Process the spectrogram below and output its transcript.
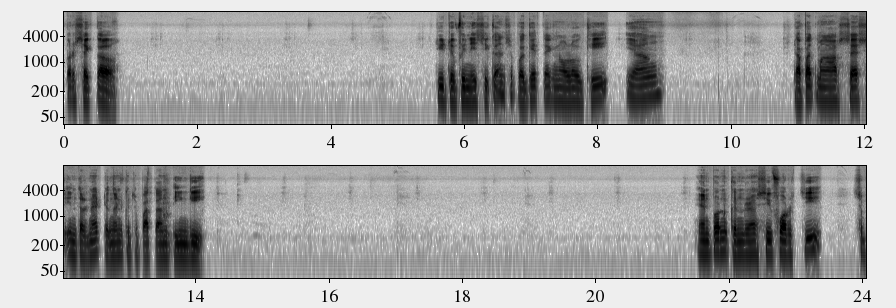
per second. Didefinisikan sebagai teknologi yang dapat mengakses internet dengan kecepatan tinggi. Handphone generasi 4G 10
